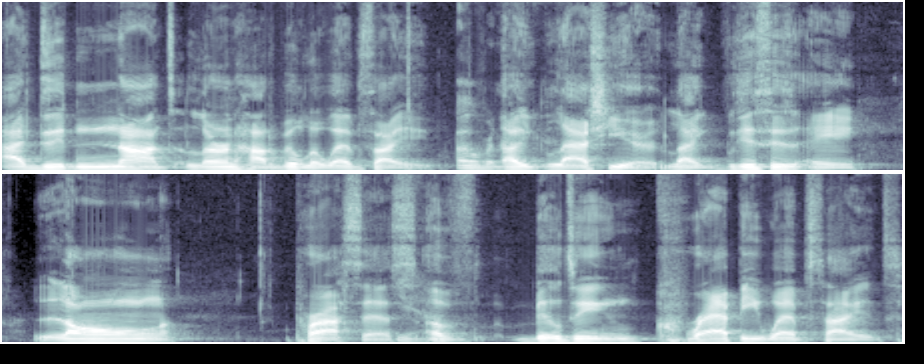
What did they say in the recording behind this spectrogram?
I did not learn how to build a website Overnight. like last year. Like this is a long process Yeah. of building crappy websites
